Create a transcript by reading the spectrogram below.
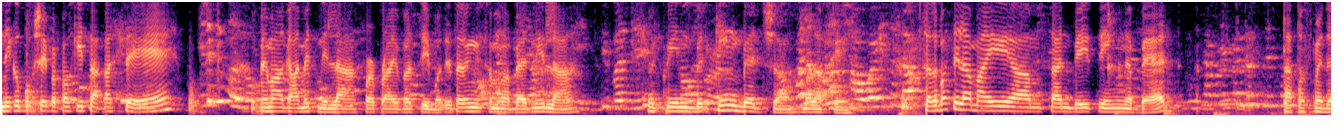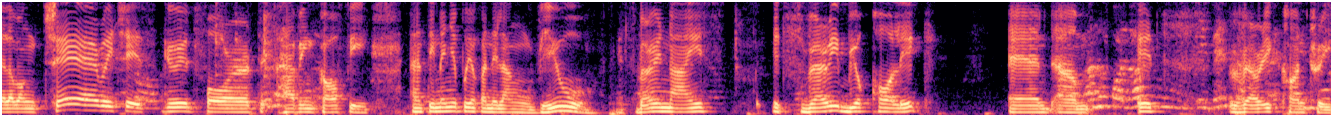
hindi ko po siya ipapakita kasi may mga gamit nila for privacy. But ito yung sa mga bed nila. May queen bed, king bed siya, malaki. Sa labas nila may um, sunbathing na bed. Tapos may dalawang chair which is good for having coffee. And tingnan niyo po yung kanilang view. It's very nice. It's very bucolic. And um, it's very country.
